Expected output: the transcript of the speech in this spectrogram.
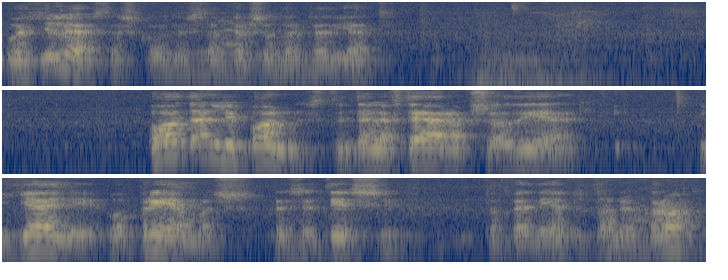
ο Αχιλέας τα σκότωσε τα Ναι. περισσότερα παιδιά του. Όταν λοιπόν στην τελευταία ραψοδία πηγαίνει ο Πρίαμος να ζητήσει το παιδί του τον νεκρό,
